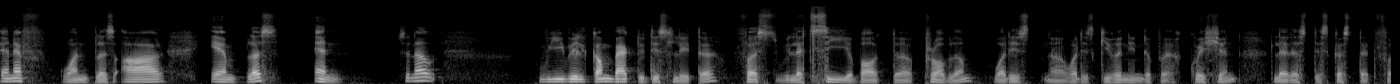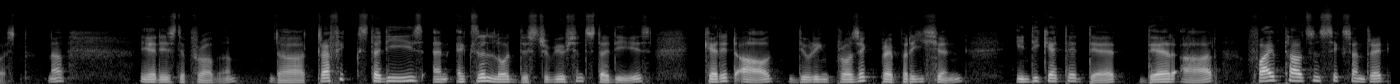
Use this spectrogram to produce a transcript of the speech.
NF 1 plus R M plus N. So now we will come back to this later. First let's see about the problem what is uh, what is given in the question let us discuss that first. Now here is the problem. The traffic studies and axle load distribution studies carried out during project preparation indicated that there are 5600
